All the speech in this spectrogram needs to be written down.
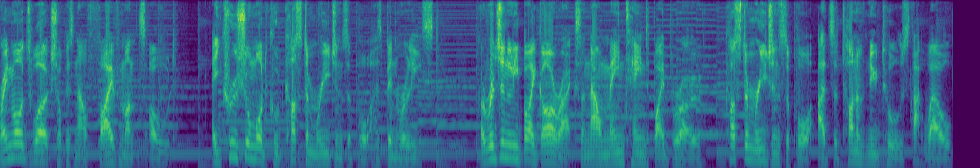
Rainworld's workshop is now 5 months old. A crucial mod called Custom Region Support has been released. Originally by Garrakx and now maintained by Bro, Custom Region Support adds a ton of new tools that, well,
